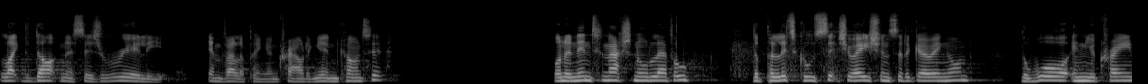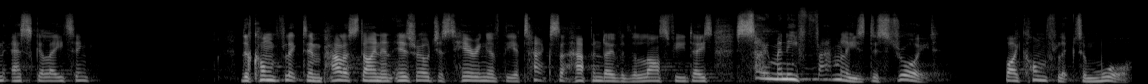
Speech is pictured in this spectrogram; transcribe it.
like the darkness is really enveloping and crowding in, can't it? On an international level, the political situations that are going on, the war in Ukraine escalating, the conflict in Palestine and Israel, just hearing of the attacks that happened over the last few days, so many families destroyed by conflict and war.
